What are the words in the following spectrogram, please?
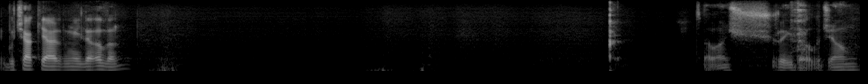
bıçak yardımıyla alın. Tamam şurayı da alacağım.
